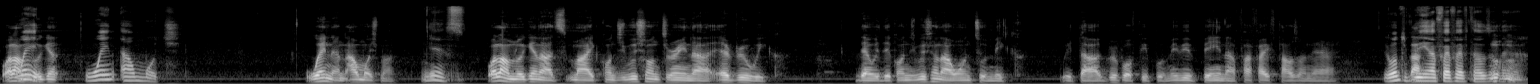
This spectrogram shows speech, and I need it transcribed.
What I'm when? looking When? How much? when and how much, ma? Yes. Well, I'm looking at my contribution to RENA uh, every week. Then with the contribution I want to make with a group of people, maybe paying a five five thousand naira. You want to pay her five five thousand naira.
